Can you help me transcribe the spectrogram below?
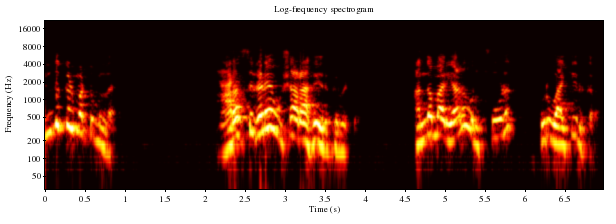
இந்துக்கள் மட்டுமில்ல. அரசுகளே உஷாராக இருக்க வேண்டும். அந்த மாதிரியான ஒரு சூழல் உருவாக்கி இருக்கிறது.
